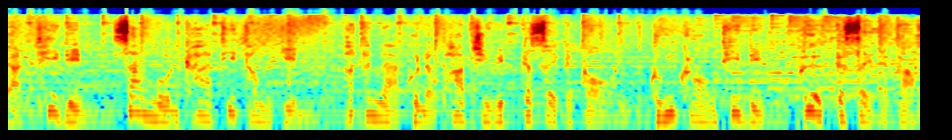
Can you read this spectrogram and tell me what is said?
จัดที่ดินสร้างมูลค่าที่ทำกิน พัฒนาคุณภาพชีวิตเกษตรกร คุ้มครองที่ดินเพื่อเกษตรกรรม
